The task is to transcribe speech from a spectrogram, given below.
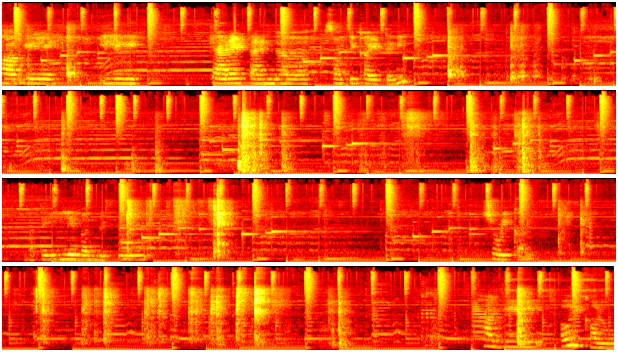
ಹಾಗೆ ಇಲ್ಲಿ ಕ್ಯಾರೆಟ್ ಆ್ಯಂಡ್ ಸೌತೆಕಾಯಿ ಇಟ್ಟೇನಿ. ಇಲ್ಲಿ ಬಂದ್ಬಿಟ್ಟು ಚೌಳಿಕಾಯಿ ಹಾಗೆ ಅವರಿಕಾಳು.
